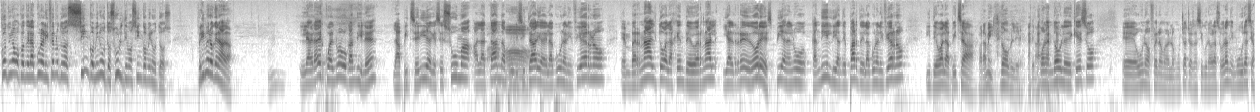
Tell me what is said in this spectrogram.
Continuamos con De la Cuna al Infierno, unos 5 minutos, últimos 5 minutos. Primero que nada, le agradezco al nuevo Candil, ¿eh? La pizzería que se suma a la tanda Vamos. publicitaria de La Cuna al Infierno. En Bernal, toda la gente de Bernal y alrededores pidan el nuevo Candil, digan de parte de La Cuna al Infierno y te va la pizza Para mí. doble. Te ponen doble de queso. Eh, unos fenómenos los muchachos, así que un abrazo grande y muy gracias,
